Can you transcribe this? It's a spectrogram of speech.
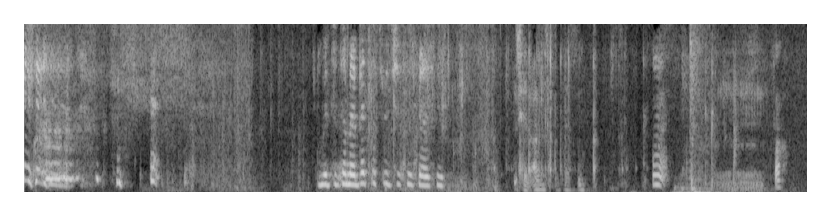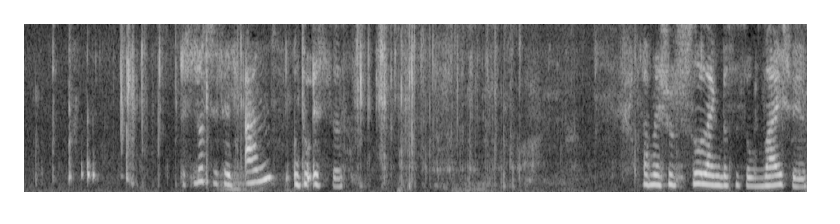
Mit hinter meinem Bett, das würde ich jetzt nicht mehr essen. Ich hätte alles gegessen. Mhm. So. Ich lutsche es jetzt an und du isst es. Ich glaube, ich lutsche so lange, bis es so weich wird.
